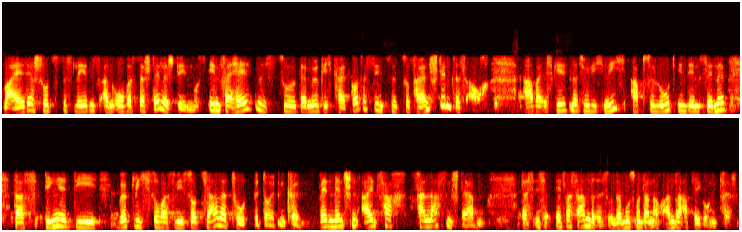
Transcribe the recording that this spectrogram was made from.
weil der Schutz des Lebens an oberster Stelle stehen muss. Im Verhältnis zu der Möglichkeit, Gottesdienste zu feiern, stimmt es auch. Aber es gilt natürlich nicht absolut in dem Sinne, dass Dinge, die wirklich sowas wie sozialer Tod bedeuten können, wenn Menschen einfach verlassen sterben, das ist etwas anderes und da muss man dann auch andere Abwägungen treffen.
